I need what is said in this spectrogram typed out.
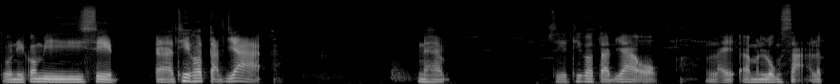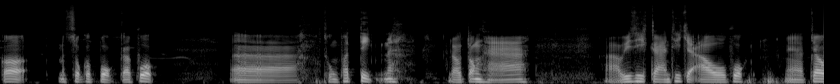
ตัวนี้ก็มีเศษอ่าที่เขาตัดหญ้านะครับ เศษที่เขาตัดหญ้าออก ไหลมันลงสระแล้วก็มันสกปรกกับพวกถุงพลาสติกนะเราต้องหาาวิธีการที่จะเอาพวกเจ้า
